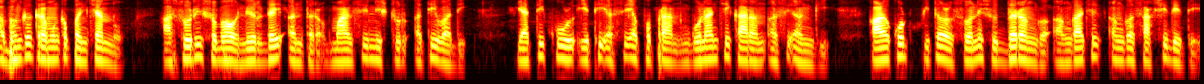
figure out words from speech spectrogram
अभंग क्रमांक पंच्याण्णव. आसुरी स्वभाव निर्दय अंतर मानसी निष्ठुर अतिवादी. याती कुळ येथे असे अपप्राण गुणांचे कारण असे अंगी. काळकोट पितळ सोने शुद्ध रंग अंगाचे अंग साक्षी देते.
